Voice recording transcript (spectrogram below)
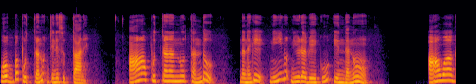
ಒಬ್ಬ ಪುತ್ರನು ಜನಿಸುತ್ತಾನೆ. ಆ ಪುತ್ರನನ್ನು ತಂದು ನನಗೆ ನೀನು ನೀಡಬೇಕು ಎಂದನು. ಆವಾಗ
